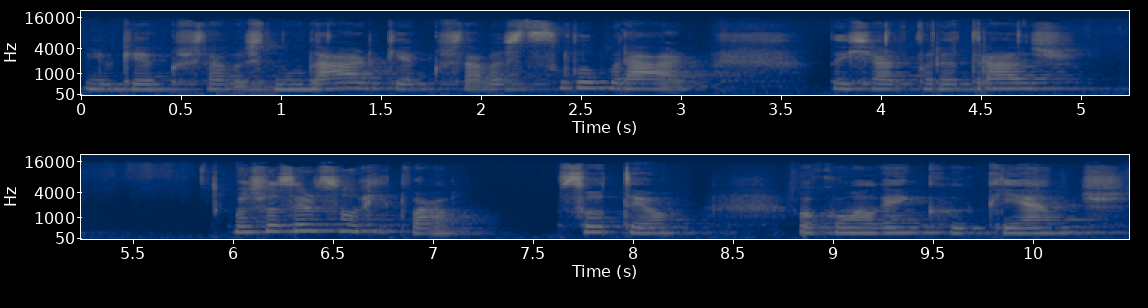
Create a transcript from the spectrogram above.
e o que é que gostavas de mudar, o que é que gostavas de celebrar, deixar para trás. Mas fazeres um ritual, só teu, ou com alguém que, que ames,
